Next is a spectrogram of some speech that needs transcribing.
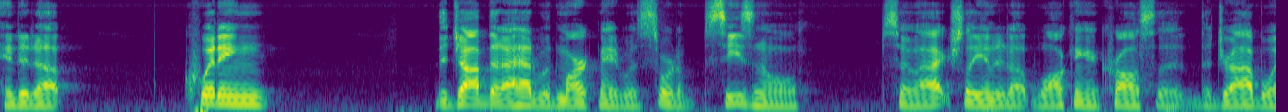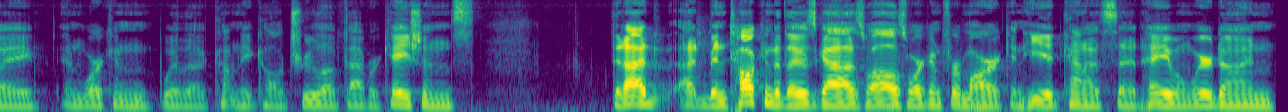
Ended up quitting the job that I had with Mark Made was sort of seasonal. So I actually ended up walking across the, the driveway and working with a company called True Love Fabrications. That I'd I'd been talking to those guys while I was working for Mark, and he had kind of said, "Hey, when we're done,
